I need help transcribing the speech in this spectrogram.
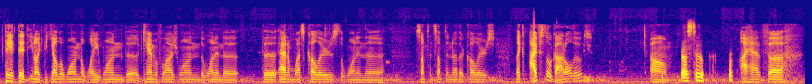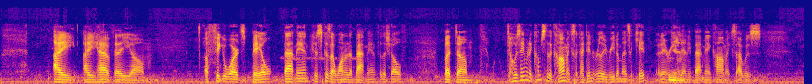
they did, you know, like the yellow one, the white one, the camouflage one, the one in the the Adam West colors, the one in the something something other colors. Like I've still got all those. Um, Us too. I have uh, I I have a um, a Figuarts Bale Batman just because I wanted a Batman for the shelf. But um, Jose, when it comes to the comics, like I didn't really read them as a kid. I didn't read Yeah. any Batman comics. I was,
